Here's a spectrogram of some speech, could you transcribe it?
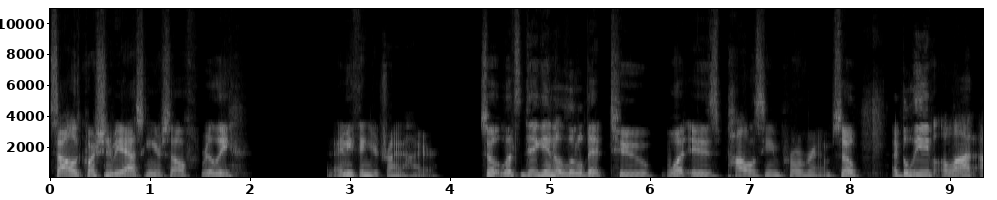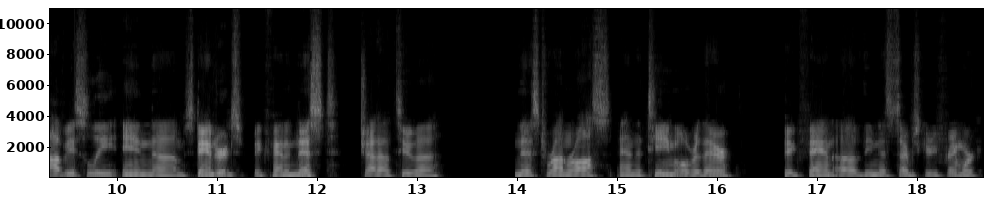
solid question to be asking yourself, really, anything you're trying to hire. So let's dig in a little bit to what is policy and program. So I believe a lot, obviously, in um, standards. Big fan of NIST. Shout out to uh, NIST, Ron Ross, and the team over there. Big fan of the NIST cybersecurity framework.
